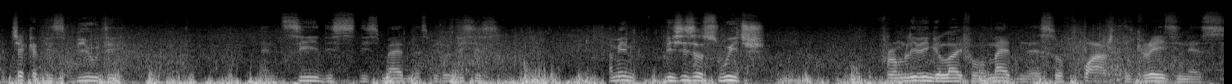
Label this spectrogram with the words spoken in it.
and check at this beauty and see this this madness because this is I mean this is a switch from living a life of madness, of party, craziness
